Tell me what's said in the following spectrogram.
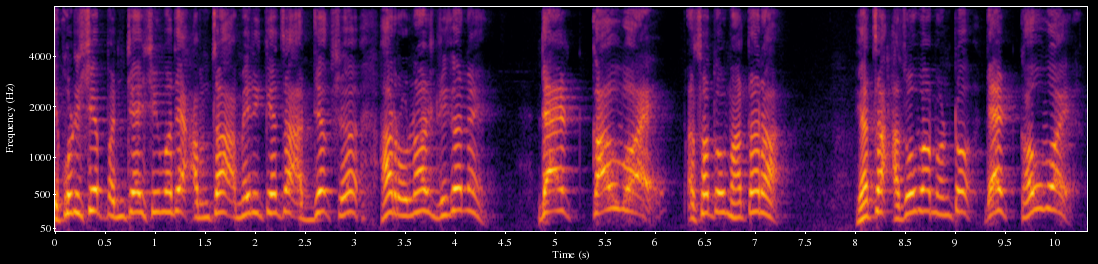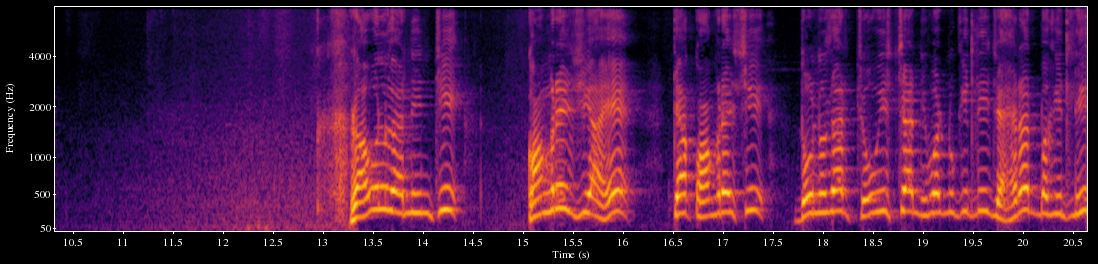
एकोणीसशे पंच्याऐंशीमध्ये आमचा अमेरिकेचा अध्यक्ष हा रोनाल्ड रिगन आहे. दॅट काऊ बॉय असा तो म्हातारा. ह्याचा आजोबा म्हणतो दॅट काऊ बॉय राहुल गांधींची काँग्रेस जी आहे त्या काँग्रेसची दोन हजार चोवीसच्या निवडणुकीतली जाहिरात बघितली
